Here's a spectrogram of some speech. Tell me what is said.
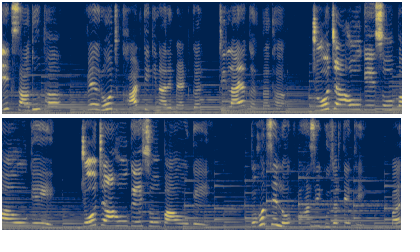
एक साधु था वह रोज घाट के किनारे बैठकर चिल्लाया करता था, जो चाहोगे सो पाओगे, जो चाहोगे सो पाओगे। बहुत से लोग वहाँ से गुजरते थे, पर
